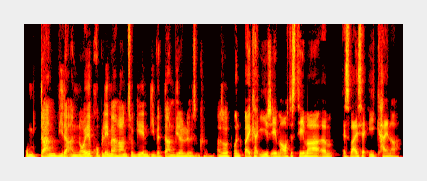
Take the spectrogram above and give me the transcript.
um dann wieder an neue Probleme heranzugehen, die wir dann wieder lösen können. Also und bei KI ist eben auch das Thema, ähm, es weiß ja eh keiner,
